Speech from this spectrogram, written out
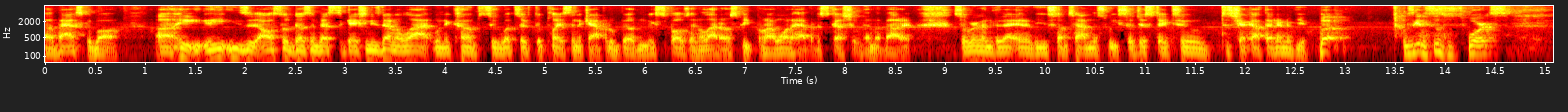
uh, basketball. Uh, he he's also does investigation. He's done a lot when it comes to what took place in the Capitol building, exposing a lot of those people. And I want to have a discussion with him about it. So we're going to do that interview sometime this week. So just stay tuned to check out that interview. But let's get into some sports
